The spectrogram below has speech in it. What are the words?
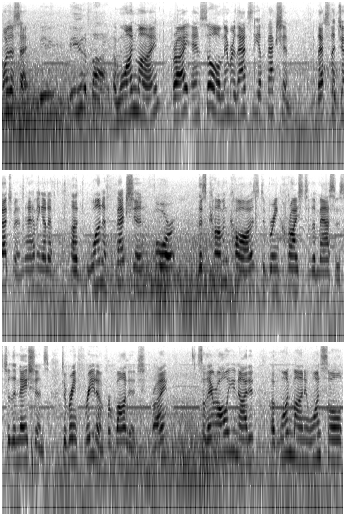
What does it say? Be, be unified. Of one mind, right, and soul. Remember, that's the affection that's the judgment, having an, a, one affection for this common cause to bring Christ to the masses, to the nations, to bring freedom for bondage, right? So they were all united of one mind and one soul,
